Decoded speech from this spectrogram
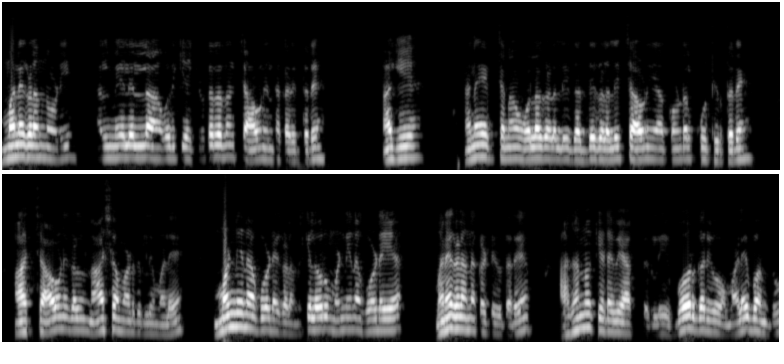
ಮನೆಗಳನ್ನು ನೋಡಿ ಅಲ್ಲಿ ಮೇಲೆಲ್ಲ ಒದಕಿ ಹಾಕಿರ್ತಾರೆ. ಅದನ್ನು ಚಾವಣಿ ಅಂತ ಕರೀತಾರೆ. ಹಾಗೆಯೇ ಅನೇಕ ಜನ ಹೊಲಗಳಲ್ಲಿ, ಗದ್ದೆಗಳಲ್ಲಿ ಚಾವಣಿ ಹಾಕೊಂಡು ಅಲ್ಲಿ ಕೂತಿರ್ತಾರೆ. ಆ ಚಾವಣಿಗಳನ್ನ ನಾಶ ಮಾಡದಿರ್ಲಿ ಮಳೆ. ಮಣ್ಣಿನ ಗೋಡೆಗಳನ್ನು, ಕೆಲವರು ಮಣ್ಣಿನ ಗೋಡೆಯ ಮನೆಗಳನ್ನು ಕಟ್ಟಿರ್ತಾರೆ. ಅದನ್ನು ಕೆಡವಿ ಹಾಕ್ತಿರ್ಲಿ ಬೋರ್ಗರಿಯುವ ಮಳೆ ಬಂದು,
